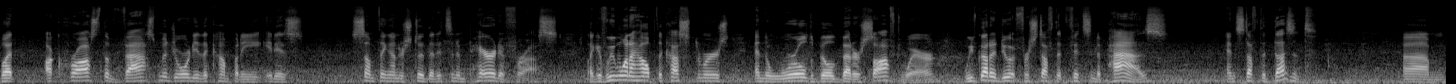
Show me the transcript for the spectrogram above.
But across the vast majority of the company, it is something understood that it's an imperative for us. Like if we want to help the customers and the world build better software, we've got to do it for stuff that fits into PaaS and stuff that doesn't. Um,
